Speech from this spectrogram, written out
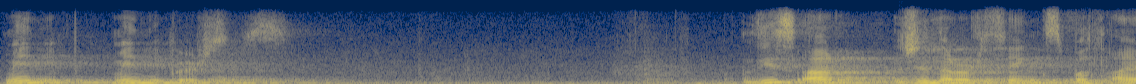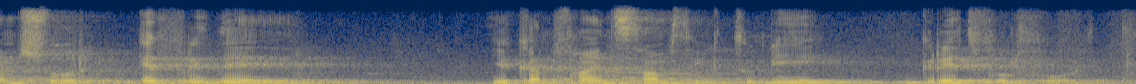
Many, many persons. These are general things, but I'm sure every day you can find something to be grateful for it.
